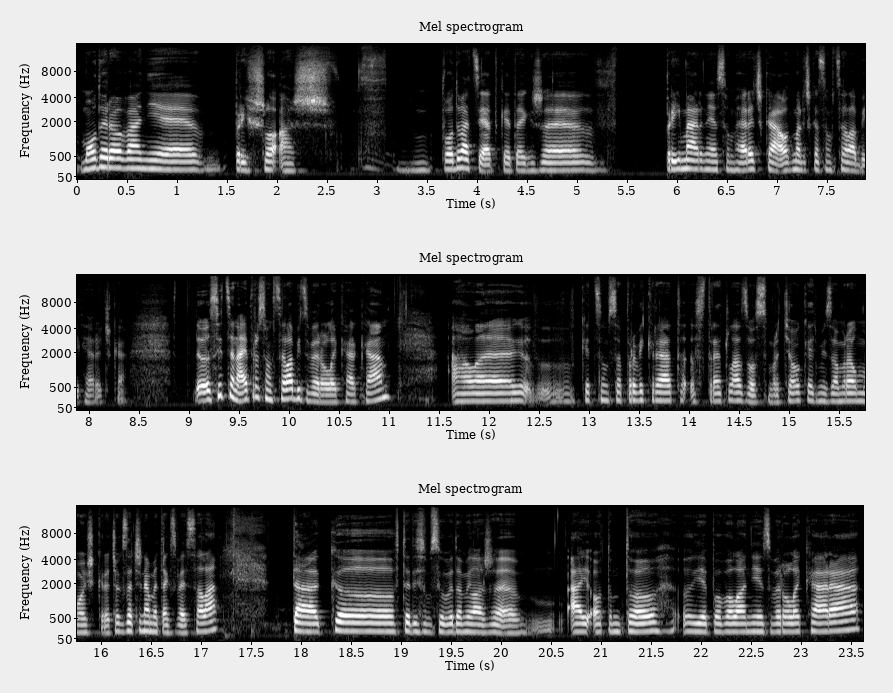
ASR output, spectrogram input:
moderovanie prišlo až po 20 takže primárne som herečka a od malička som chcela byť herečka. Sice najprv som chcela byť zverolekárka, ale keď som sa prvýkrát stretla so smrťou, keď mi zomrel môj škrečok, začíname tak z vesela, tak uh, vtedy som si uvedomila, že aj o tomto je povolanie zverolekára,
